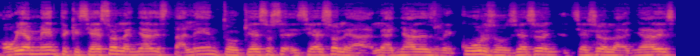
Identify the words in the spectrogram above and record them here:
obviamente que si a eso le añades talento, que a eso, si a eso le, le añades recursos, si a eso, si a eso le añades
